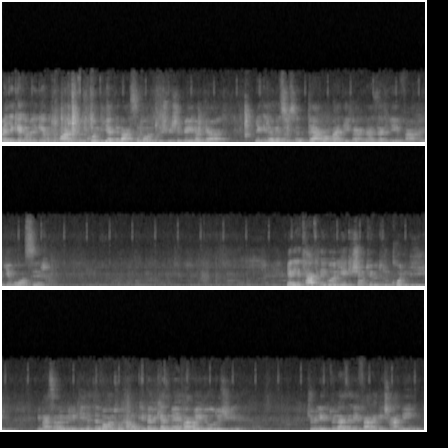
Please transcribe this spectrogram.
و یک کتاب دیگه تو معرفی کلیت بحث ما رو توش میشه پیدا کرد. یک کتابی اساس درآمدی بر نظریه فرهنگی معاصر. یعنی یه تکنگاریه که شما توی به طور کلی این مسئله ببینید که اتفاقا تو همون کتابی که از محورهای ایدئولوژیه. چون ببینید تو نظریه فرهنگی چندین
